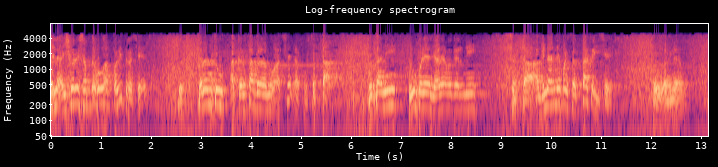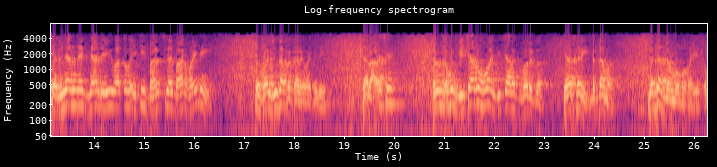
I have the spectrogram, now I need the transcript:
એટલે ઐશ્વર્ય શબ્દ બહુ આમ પવિત્ર છે. પરંતુ આ કરતા બનાવવાનું આ છે ને આખું સત્તા. પોતાની હું પણ જાણ્યા વગરની સત્તા. અજ્ઞાનને પણ સત્તા કઈ છે. અજ્ઞાન એ અજ્ઞાનને જ્ઞાન એવી વાતો અહીંથી ભારત સિવાય બહાર હોય નહીં. એ હોય, જુદા પ્રકારે હોય બધી. ખ્યાલ આવે છે? પરંતુ અમુક વિચારો હોય, વિચારક વર્ગ, ત્યાં ખરી, બધામાં. બધા ધર્મોમાં હોય એ તો,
